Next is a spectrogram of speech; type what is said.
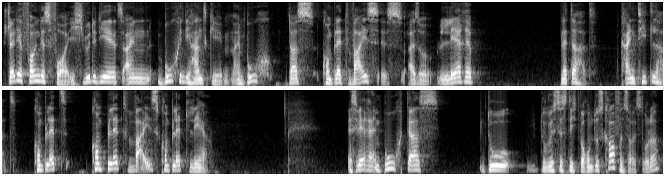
Stell dir Folgendes vor, ich würde dir jetzt ein Buch in die Hand geben, ein Buch, das komplett weiß ist, also leere Blätter hat, keinen Titel hat, komplett, komplett weiß, komplett leer. Es wäre ein Buch, das du, du wüsstest nicht, warum du es kaufen sollst, oder?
